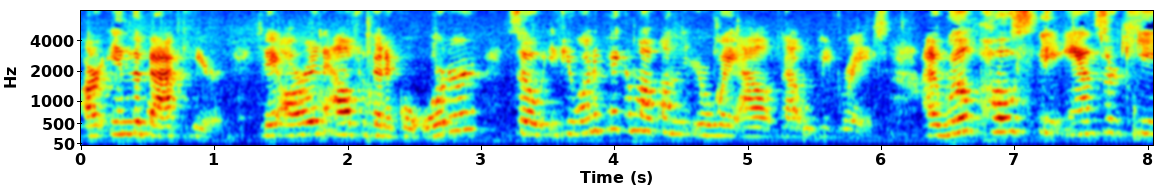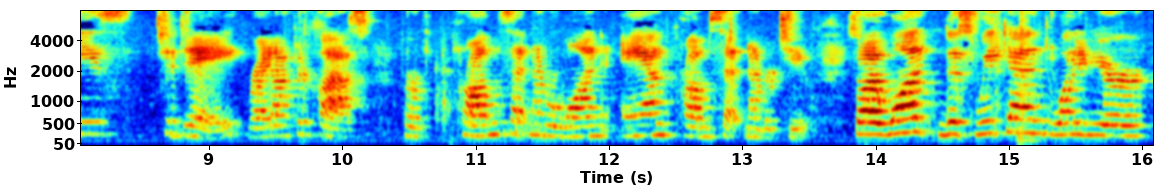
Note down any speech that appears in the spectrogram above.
are in the back here. They are in alphabetical order, so if you want to pick them up on your way out, that would be great. I will post the answer keys today, right after class, for problem set number one and problem set number two. So I want this weekend, one of your,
